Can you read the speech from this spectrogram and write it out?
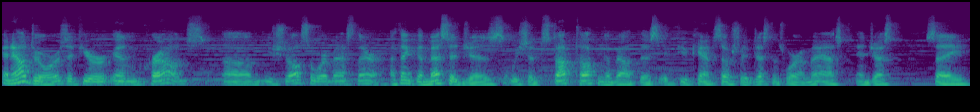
And outdoors, if you're in crowds, um, you should also wear a mask there. I think the message is we should stop talking about this if you can't socially distance, wear a mask, and just say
